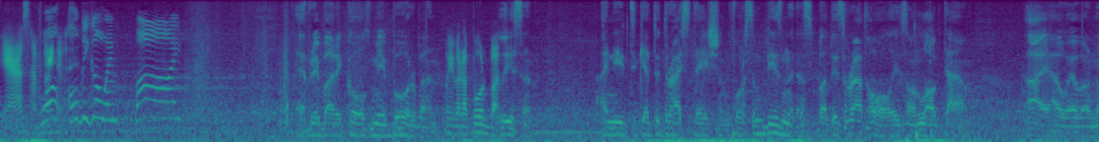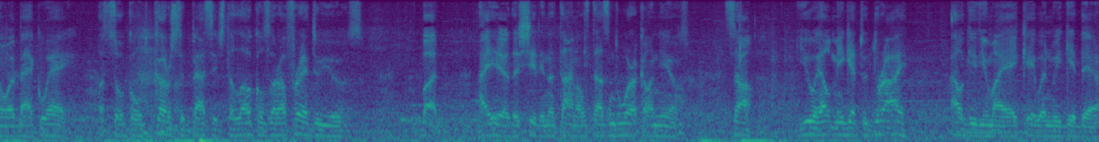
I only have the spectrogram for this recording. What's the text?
Yes, I'm Well, going to. I'll be going. Bye. Everybody calls me Bourbon. Oui, voilà, pour le. Listen, I need to get to Dry Station for some business, but this rat hole is on lockdown. I, however, know a back way. A so-called cursed passage the locals are afraid to use. But I hear the shit in the tunnels doesn't work on you. So, you help me get to Dry, I'll give you my AK when we get there.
